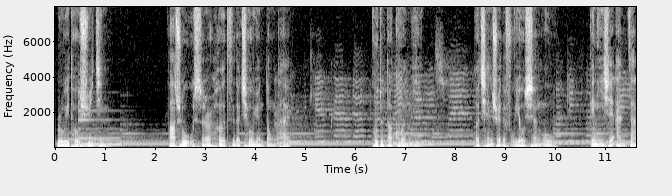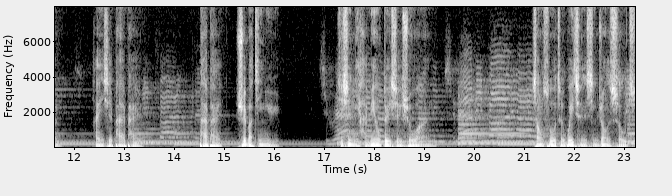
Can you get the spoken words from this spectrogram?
如一头须鲸，发出五十二赫兹的球员动态，孤独到困意，和潜水的浮游生物，给你一些暗赞。按一些拍拍，拍拍，睡吧，金鱼。其实你还没有对谁说晚安。张缩着未成形状的手指，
